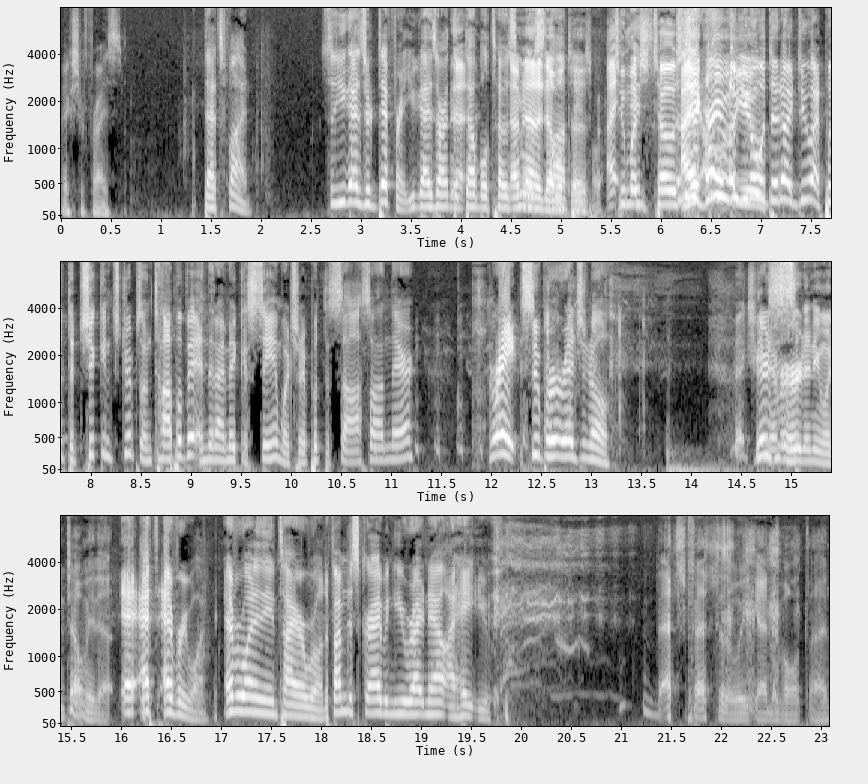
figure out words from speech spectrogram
extra fries. That's fine. So you guys are different. You guys aren't the double toast. I'm no not a slaw double toast. people. I- Too much it's- toast. I agree oh, with oh, you. You know what then I do? I put the chicken strips on top of it, and then I make a sandwich. and I put the sauce on there. Great, super original. I've actually There's never a s- heard anyone tell me that. Eh, That's everyone. Everyone in the entire world. If I'm describing you right now, I hate you. Best best of the weekend of all time.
